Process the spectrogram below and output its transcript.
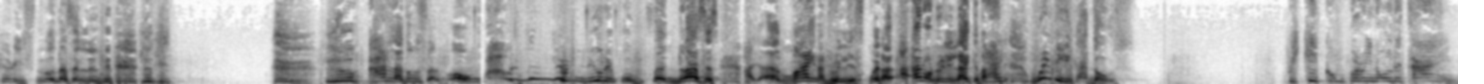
hair is, no, doesn't look good. Look at Look, Carla, those are, oh, wow, you're beautiful glasses. I, uh, mine are really square. I, I don't really like it, but I, where do you get those? We keep comparing all the time.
